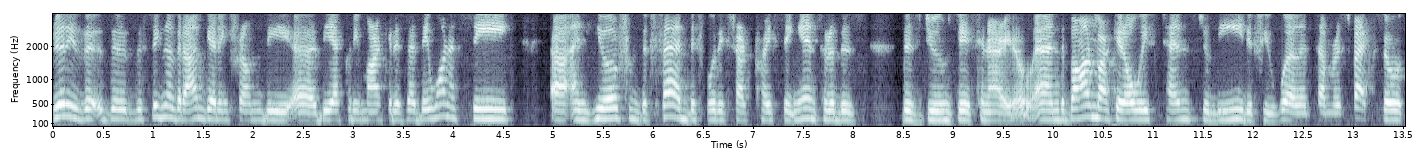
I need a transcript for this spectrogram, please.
really the the, the signal that I'm getting from the uh, the equity market is that they want to see uh, and hear from the Fed before they start pricing in sort of this this doomsday scenario. And the bond market always tends to lead, if you will, in some respects. So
